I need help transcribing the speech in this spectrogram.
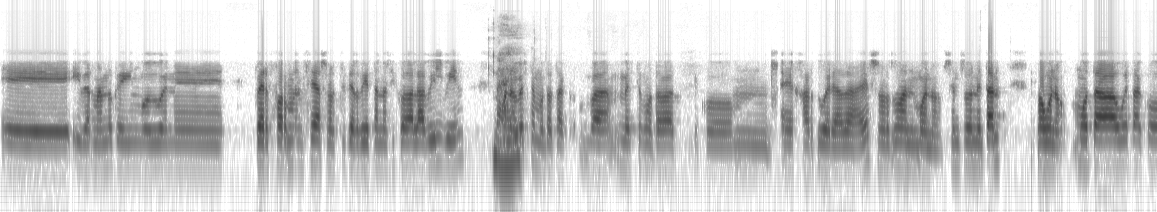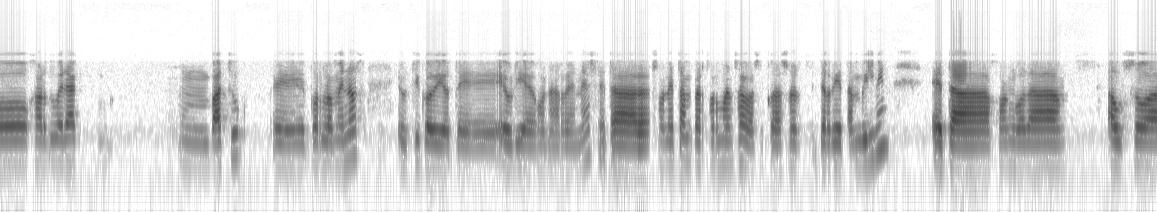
e, ibernandok egingo duen e, performantzea sortzit erdietan hasiko dala bilbin, bai. bueno, beste, motatak, ba, beste mota batzeko mm, e, jarduera da, eh? Orduan, bueno, zentzu honetan, ba, bueno, mota hauetako jarduerak mm, batzuk, e, por lo menos, eutziko diote euria egon arren, ez? Eta honetan performantza basiko da sortzit erdietan bilbin, eta joango da auzoa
